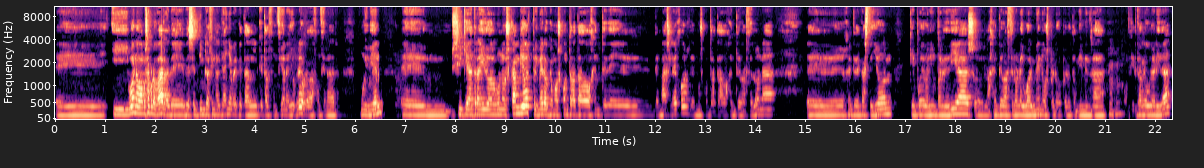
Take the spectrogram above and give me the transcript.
Eh, y bueno, vamos a probar de, septiembre a final de año a ver qué tal, qué tal funciona. Yo creo que va a funcionar muy bien. Eh, sí que ha traído algunos cambios. Primero que hemos contratado gente de, de más lejos, hemos contratado gente de Barcelona, gente de Castellón, que puede venir un par de días, la gente de Barcelona igual menos, pero, pero también vendrá con cierta regularidad.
